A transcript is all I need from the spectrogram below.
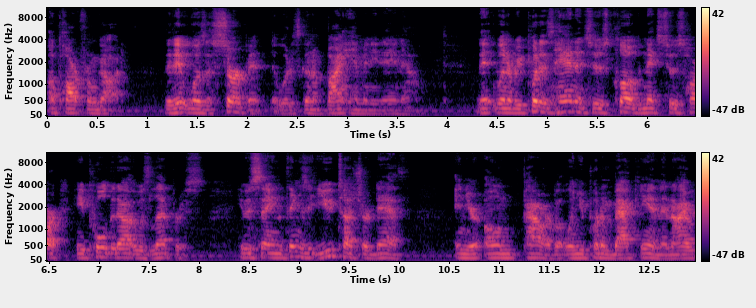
apart from God. That it was a serpent that was going to bite him any day now. That whenever he put his hand into his cloak next to his heart, he pulled it out. It was leprous. He was saying the things that you touch are death in your own power, but when you put them back in, and I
